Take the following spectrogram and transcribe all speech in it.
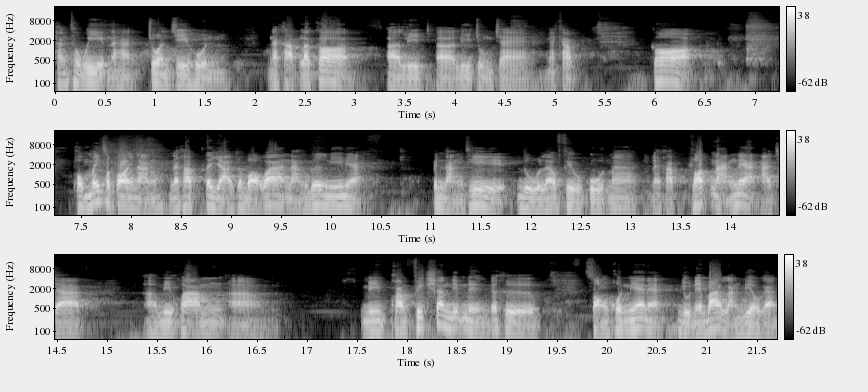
ทั้งทวีปนะฮะจวนจีฮยอนนะครับ แล้วก็เอ่อลีเอ่อลีจุงแจนะครับ ก็ ผมไม่ spoil หนังนะครับ แต่อยากจะบอกว่าหนังเรื่องนี้เนี่ยเป็นหนังที่ดูแล้ว feel good มากนะครับพล็อตหนังเนี่ยอาจจะเอ่อมีความเอ่อมีความ fiction นิดหนึ่งก็คือสองคนเนี้ยเนี่ยอยู่ในบ้านหลังเดียวกัน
